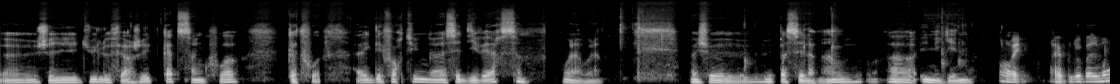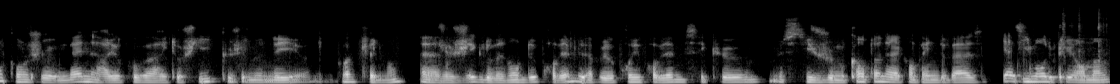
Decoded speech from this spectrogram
Euh, j'ai dû le faire j'ai 4-5 fois, 4 fois, avec des fortunes assez diverses. Voilà, voilà. Je vais passer la main à Inigin. Oui, euh, globalement, quand je mène Aryoko Aritoshi, que j'ai mené euh, actuellement, euh, j'ai globalement deux problèmes. Le, premier problème, c'est que si je me cantonne à la campagne de base, quasiment du clé en main,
